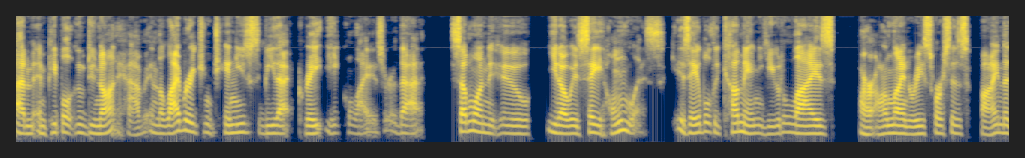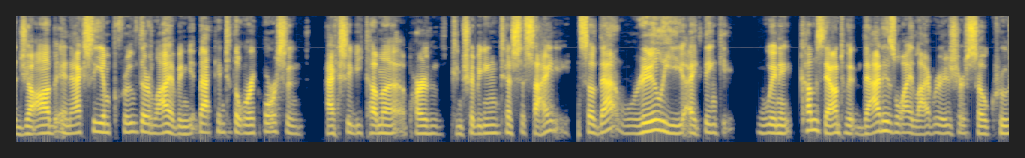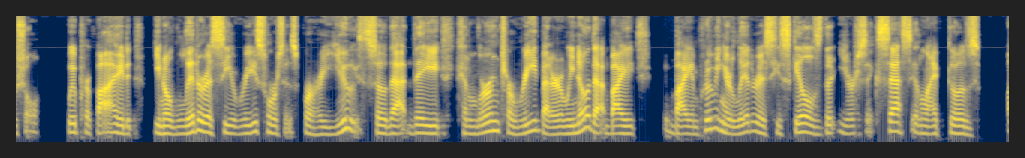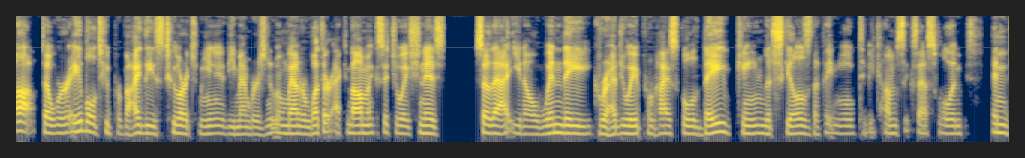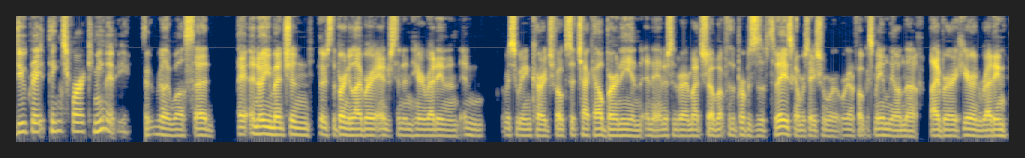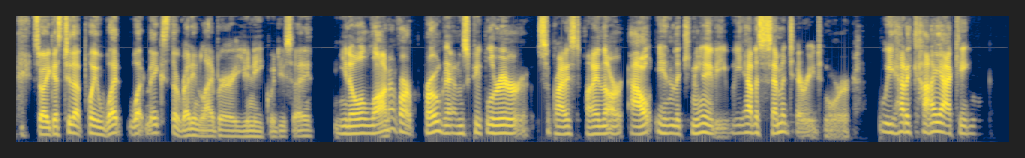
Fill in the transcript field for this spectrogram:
um, and people who do not have. And the library continues to be that great equalizer that someone who, you know, is, say, homeless is able to come in, utilize our online resources, find a job, and actually improve their life and get back into the workforce and actually become a, a part of contributing to society. So that really, I think, when it comes down to it, that is why libraries are so crucial. We provide, you know, literacy resources for our youth so that they can learn to read better. And we know that by by improving your literacy skills, that your success in life goes up. So we're able to provide these to our community members, no matter what their economic situation is, so that, you know, when they graduate from high school, they gain the skills that they need to become successful and, and do great things for our community. Really well said. I, I know you mentioned there's the Burney Library Anderson in here, Redding, and, and obviously we encourage folks to check out Burney and, and Anderson very much so. But for the purposes of today's conversation, we're, we're going to focus mainly on the library here in Redding. So I guess to that point, what what makes the Redding Library unique, would you say? You know, a lot of our programs, people are surprised to find are out in the community. We have a cemetery tour. We had a kayaking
